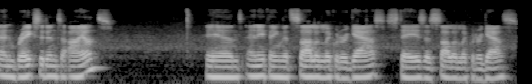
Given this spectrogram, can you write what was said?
and breaks it into ions. And anything that's solid, liquid, or gas stays as solid, liquid, or gas.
